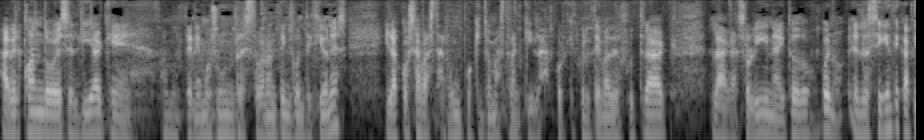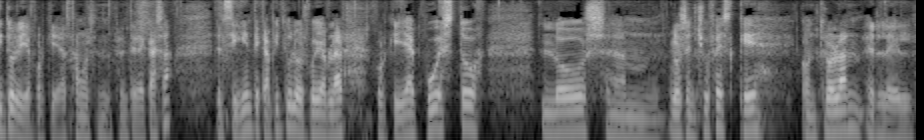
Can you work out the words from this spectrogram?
a ver cuándo es el día que vamos, tenemos un restaurante en condiciones y la cosa va a estar un poquito más tranquila, porque con el tema del food truck, la gasolina y todo. Bueno, en el siguiente capítulo, ya porque ya estamos en frente de casa, el siguiente capítulo os voy a hablar porque ya he puesto los, em, enchufes que controlan el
